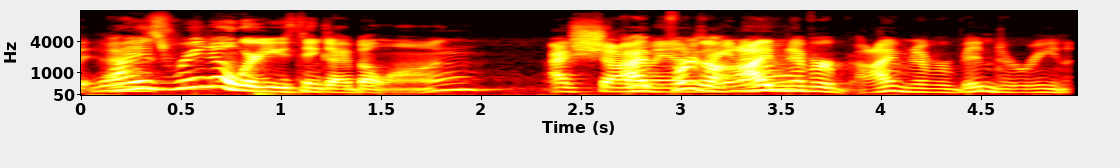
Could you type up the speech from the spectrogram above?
Th- Why I- is Reno where you think I belong? I shot a man first of all, I've never, I've never been to Reno.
